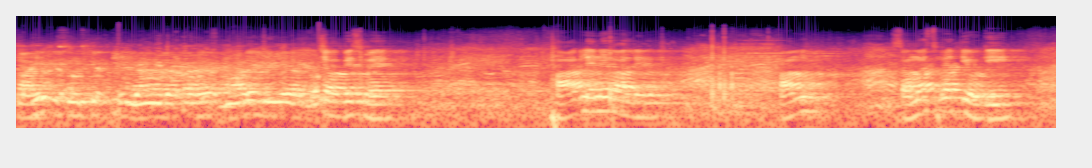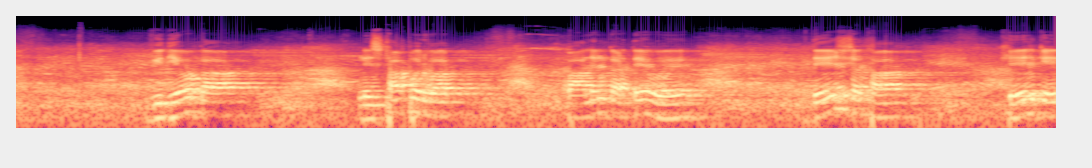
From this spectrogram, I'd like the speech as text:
साहित्य संस्कृति है हमारे लिए चौबीस में भाग लेने वाले। हम समस्त प्रतियोगी विधियों का निष्ठापूर्वक पालन करते हुए देश तथा खेल के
